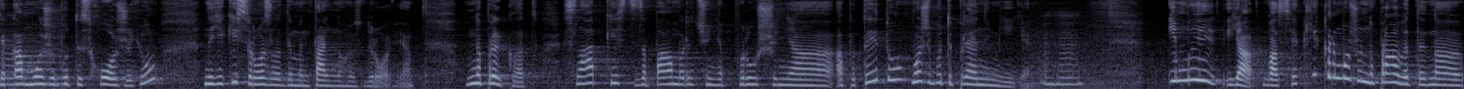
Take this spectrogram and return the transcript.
яка може бути схожою на якісь розлади ментального здоров'я. Наприклад, слабкість, запаморочення, порушення апетиту може бути при анемії. І ми, я вас як лікар, можу направити на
